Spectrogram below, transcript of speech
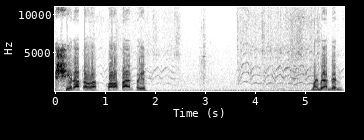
Shit, I thought I qualified for you. Maybe I didn't.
